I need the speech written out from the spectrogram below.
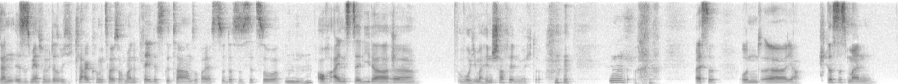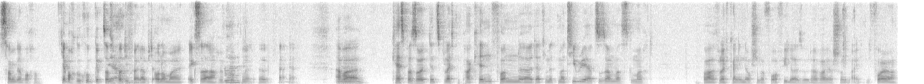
dann ist es mir erstmal wieder so richtig klar gekommen, jetzt habe ich es auch in meine Playlist getan, so weißt du, das ist jetzt so Mhm. auch eines der Lieder, äh, wo ich immer hinschaffeln möchte. Mhm. Weißt du? Und äh, ja, das ist mein Song der Woche. Ich habe auch geguckt, gibt es auf Ja. Spotify, da habe ich auch nochmal extra nachgeguckt. Ne? Äh, ja, ja. Aber Ja. Casper sollten jetzt vielleicht ein paar kennen von, äh, der hat mit Materia zusammen was gemacht. Aber vielleicht kann ihn auch schon davor viele, also da war er schon eigentlich vorher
